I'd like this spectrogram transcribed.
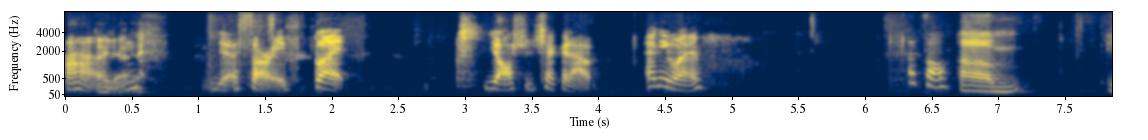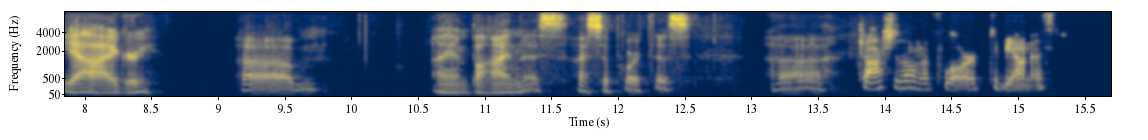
Um, Okay. Yeah, sorry, but y'all should check it out. Anyway, that's all. Um, yeah, I agree. Um, I am behind this. I support this. Uh, Josh is on the floor, to be honest.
